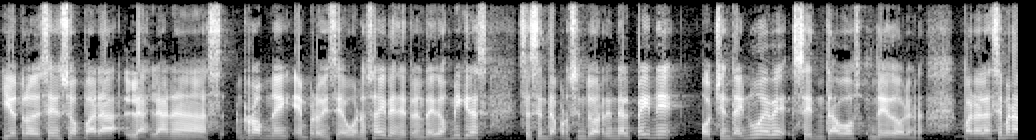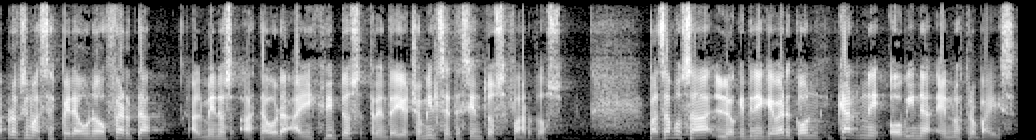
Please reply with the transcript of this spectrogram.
Y otro descenso para las lanas Romney en provincia de Buenos Aires de 32 micras, 60% de rinde al peine, 89 centavos de dólar. Para la semana próxima se espera una oferta, al menos hasta ahora hay inscriptos 38.700 fardos. Pasamos a lo que tiene que ver con carne ovina en nuestro país.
